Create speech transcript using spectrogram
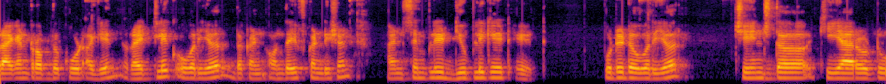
drag and drop the code again. Right click over here the on the if condition and simply duplicate it. Put it over here change the key arrow to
